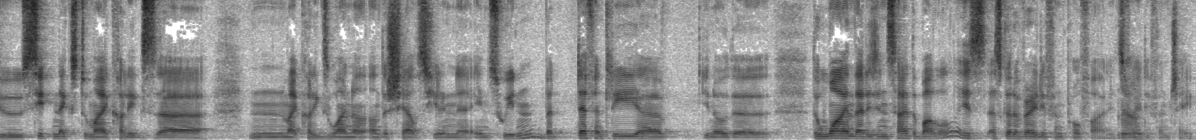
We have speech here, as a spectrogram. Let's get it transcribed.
to sit next to my colleagues, uh, my colleagues' wine on, on the shelves here in uh, in Sweden. But definitely, uh, you know the the wine that is inside the bottle is has got a very different profile. It's Yeah. very different shape.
